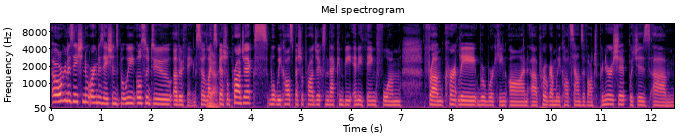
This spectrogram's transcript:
an organization of organizations, but we also do other things. So like Yeah. special projects, what we call special projects, and that can be anything from from currently we're working on a program we call Sounds of Entrepreneurship, which is um,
